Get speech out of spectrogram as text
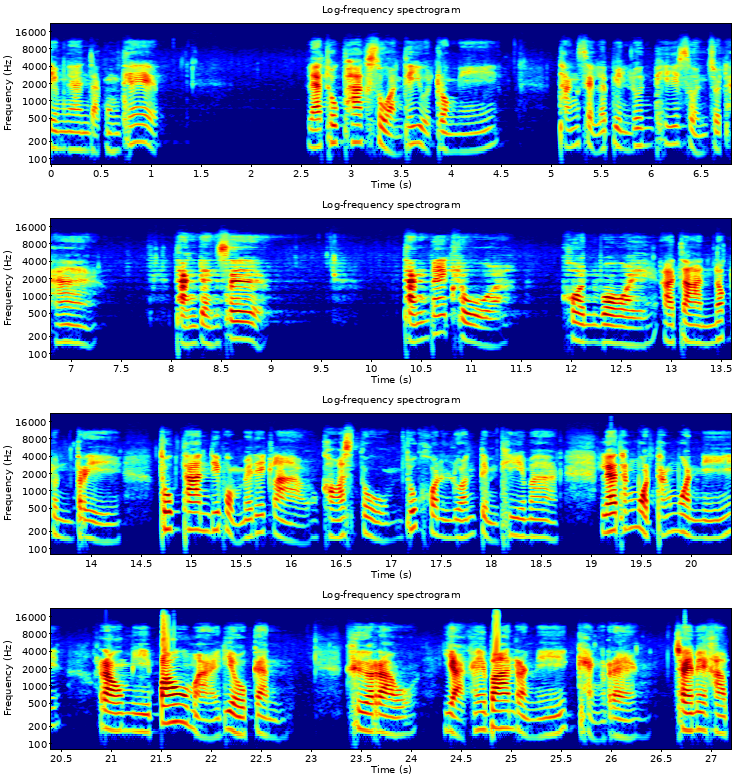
ทีมงานจากกรุงเทพ และทุกภาคส่วนที่อยู่ตรงนี้ ทั้งศิลปินรุ่นพี่ 0.5 ทั้งแดนเซอร์ ทั้งแม่ครัว คอนวอย อาจารย์นักดนตรี ทุกท่านที่ผมไม่ได้กล่าว คอสตูม ทุกคนล้วนเต็มที่มาก และทั้งหมดทั้งมวลนี้ เรามีเป้าหมายเดียวกัน คือเราอยากให้บ้านหลังนี้แข็งแรง ใช่ไหมครับ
